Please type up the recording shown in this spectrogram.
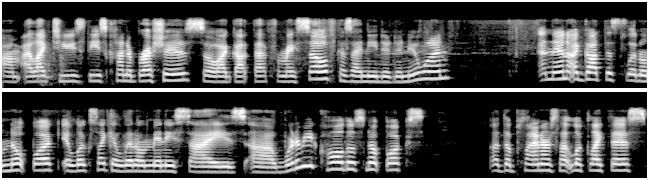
Um, I like to use these kind of brushes, so I got that for myself because I needed a new one. And then I got this little notebook. It looks like a little mini size, uh, what do you call those notebooks? Uh, the planners that look like this.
